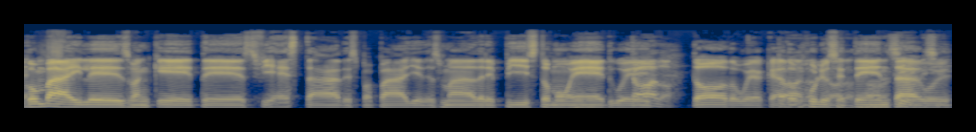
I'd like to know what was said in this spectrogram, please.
con bailes, banquetes, fiesta, despapalle, desmadre, pisto, moed, güey. Todo. Todo, güey, acá, Todo, Don Julio todo, 70, todo. Sí, güey.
